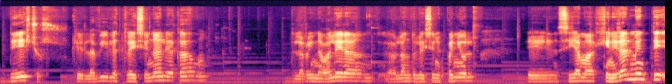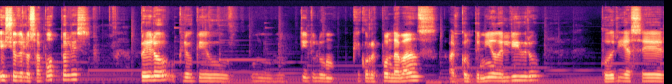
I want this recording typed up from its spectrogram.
de hechos, que las Biblias tradicionales acá, de la Reina Valera, hablando la edición español, eh, se llama generalmente Hechos de los Apóstoles, pero creo que un, título que corresponda más al contenido del libro. Podría ser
